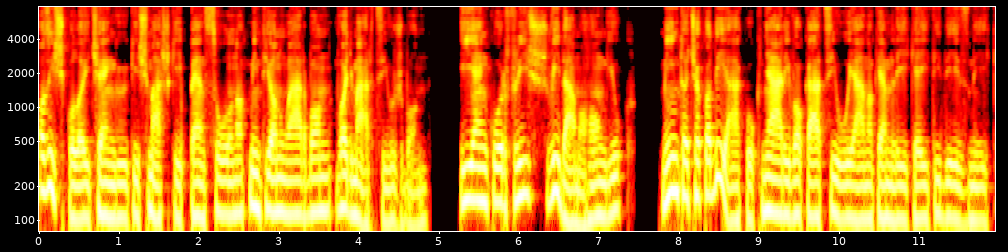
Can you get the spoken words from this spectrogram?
az iskolai csengők is másképpen szólnak, mint januárban vagy márciusban. Ilyenkor friss, vidám a hangjuk, mint ha csak a diákok nyári vakációjának emlékeit idéznék.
